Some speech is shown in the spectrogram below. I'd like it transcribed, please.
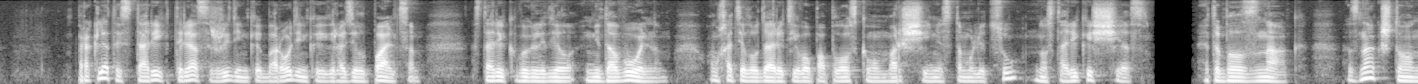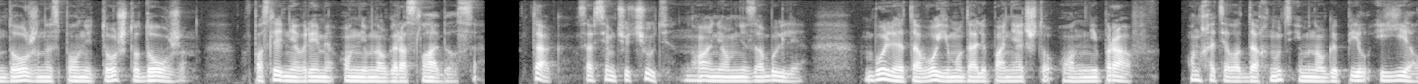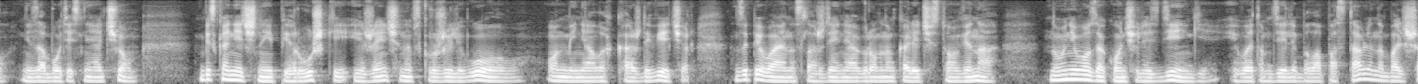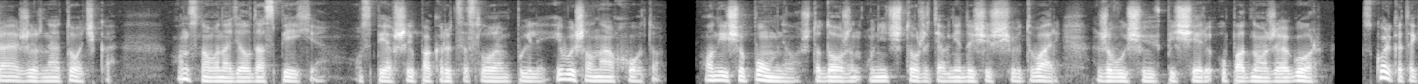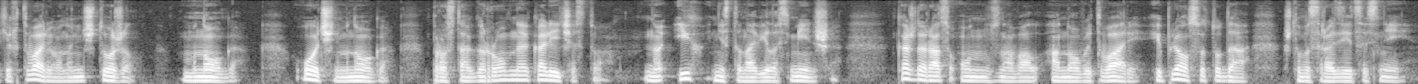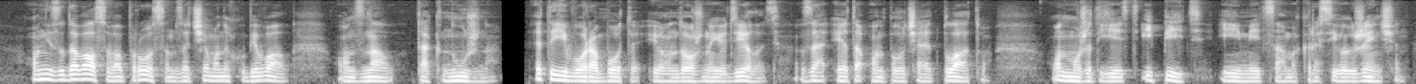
Проклятый старик тряс жиденькой бороденькой и грозил пальцем. Старик выглядел недовольным. Он хотел ударить его по плоскому морщинистому лицу, но старик исчез. Это был знак. Знак, что он должен исполнить то, что должен. В последнее время он немного расслабился. Так, совсем чуть-чуть, но о нем не забыли. Более того, ему дали понять, что он не прав. Он хотел отдохнуть и много пил и ел, не заботясь ни о чем. Бесконечные пирушки и женщины вскружили голову. Он менял их каждый вечер, запивая наслаждение огромным количеством вина. Но у него закончились деньги, и в этом деле была поставлена большая жирная точка. Он снова надел доспехи, успевшие покрыться слоем пыли, и вышел на охоту. Он еще помнил, что должен уничтожить огнедышащую тварь, живущую в пещере у подножия гор. Сколько таких тварей он уничтожил? Много. Очень много. Просто огромное количество. Но их не становилось меньше. Каждый раз он узнавал о новой твари и плелся туда, чтобы сразиться с ней. Он не задавался вопросом, зачем он их убивал. Он знал, так нужно. Это его работа, и он должен ее делать. За это он получает плату. Он может есть и пить, и иметь самых красивых женщин.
